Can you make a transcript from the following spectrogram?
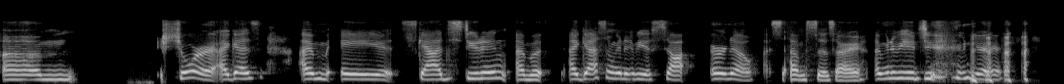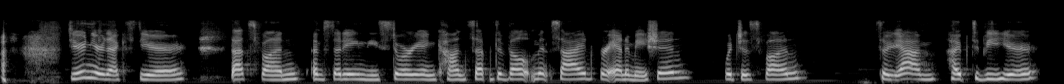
Um, sure. I guess I'm a SCAD student. I'm a. I guess I'm going to be a so or no. I'm so sorry. I'm going to be a junior. junior next year. That's fun. I'm studying the story and concept development side for animation, which is fun. So yeah, I'm hyped to be here.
